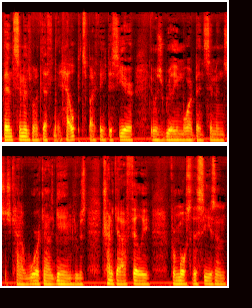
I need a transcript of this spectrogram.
Ben Simmons would have definitely helped, but I think this year it was really more Ben Simmons just kind of working on his game. He was trying to get out of Philly for most of the season.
